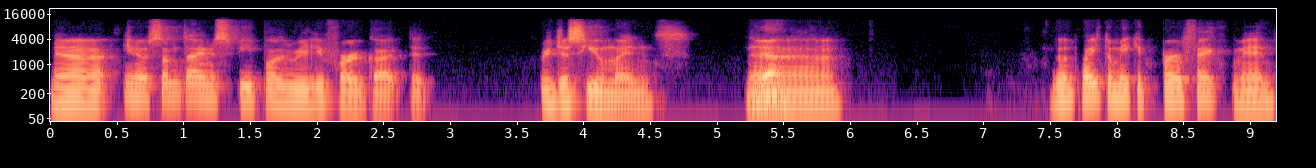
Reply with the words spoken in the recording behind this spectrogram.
Na, you know, sometimes people really forgot that we're just humans. Na, Don't try to make it perfect, man.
